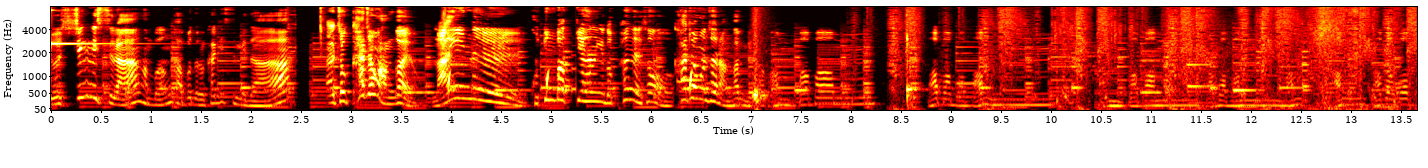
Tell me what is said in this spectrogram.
요 싱리스랑 한번 가보도록 하겠습니다. 아 저 카정 안 가요. 라인을 고통받게 하는 게 더 편해서 카정은 잘 안 갑니다. 빰빠밤 빠바바밤 빰빠밤 빠바밤 빰빠바밤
